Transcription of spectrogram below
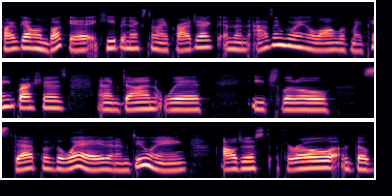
five gallon bucket, keep it next to my project, and then as I'm going along with my paintbrushes and I'm done with each little step of the way that I'm doing, I'll just throw the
